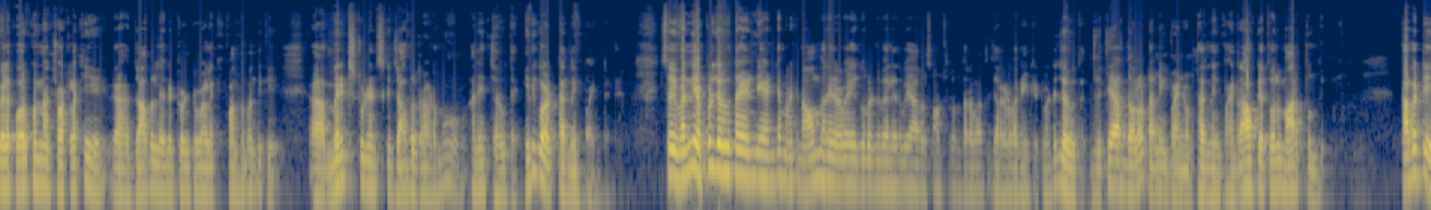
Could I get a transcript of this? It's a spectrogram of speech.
వీళ్ళ కోరుకున్న చోట్లకి జాబులు లేనటువంటి వాళ్ళకి కొంతమందికి మెరిట్ స్టూడెంట్స్కి జాబులు రావడము అనేది జరుగుతాయి. ఇది కూడా టర్నింగ్ పాయింట్ సో ఇవన్నీ ఎప్పుడు జరుగుతాయండి అంటే మనకి నవంబర్ ఇరవై ఐదు రెండు వేల ఇరవై ఆరు సంవత్సరం తర్వాత జరగడం అనేటటువంటి జరుగుతాయి. ద్వితీయార్థంలో టర్నింగ్ పాయింట్ ఉంటుంది. టర్నింగ్ పాయింట్ రాహుకేతువులు మార్పు ఉంది. కాబట్టి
